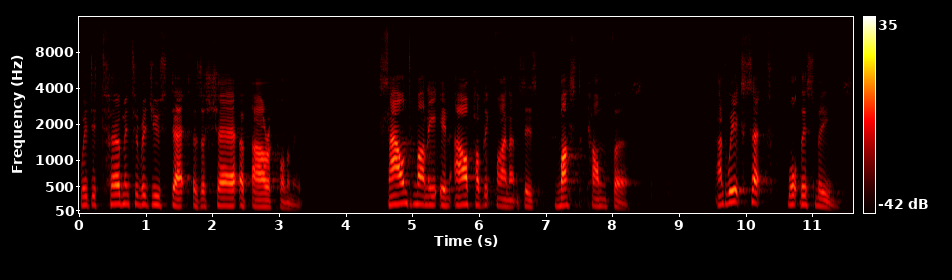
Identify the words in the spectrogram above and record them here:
We're determined to reduce debt as a share of our economy. Sound money in our public finances must come first. And we accept what this means.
